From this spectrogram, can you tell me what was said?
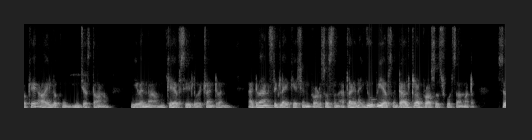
ఓకే? ఆయిల్లో ముంచేస్తా ఉన్నాం. ఈవెన్ కేఎఫ్సీలు um, ఇట్లాంటివన్నీ. అడ్వాన్స్డ్ గ్లైకేషన్ ప్రొడక్ట్స్ వస్తున్నాయి. అట్లాగనే యూపీఎఫ్స్ అంటే అల్ట్రా ప్రాసెస్డ్ ఫుడ్స్ అనమాట సో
